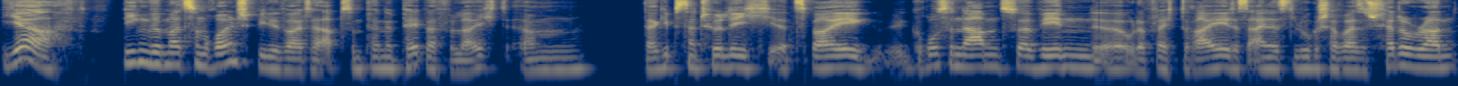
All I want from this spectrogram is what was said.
Ja, biegen wir mal zum Rollenspiel weiter ab, zum Pen and Paper vielleicht. Ähm, da gibt es natürlich äh, zwei große Namen zu erwähnen äh, oder vielleicht drei. Das eine ist logischerweise Shadowrun,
